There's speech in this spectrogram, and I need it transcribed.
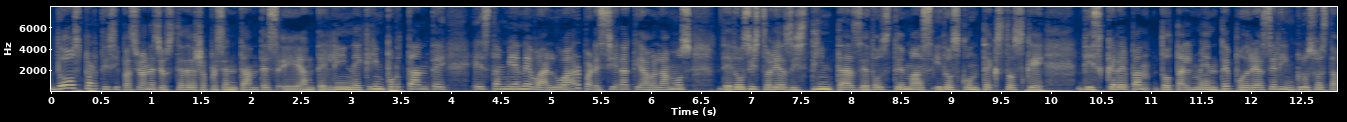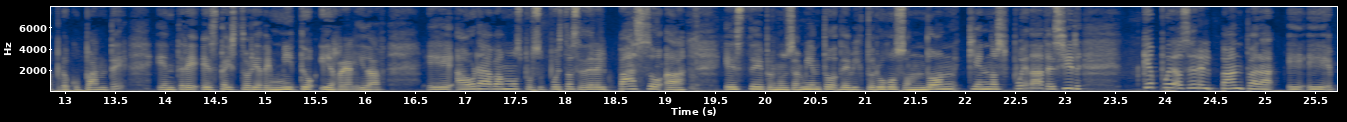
dos participaciones de ustedes representantes eh, ante el INE. Qué importante es también evaluar. Pareciera que hablamos de dos historias distintas, de dos temas y dos contextos que discrepan totalmente. Podría ser incluso hasta preocupante entre esta historia de mito y realidad. Eh, ahora vamos, por supuesto, a ceder el paso a este pronunciamiento de Víctor Hugo Sondón, quien nos pueda decir qué puede hacer el PAN para eh,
